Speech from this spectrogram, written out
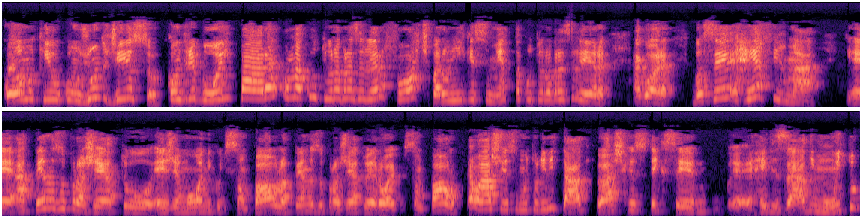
como que o conjunto disso contribui para uma cultura brasileira forte, para o enriquecimento da cultura brasileira. Agora, você reafirmar é, apenas o projeto hegemônico de São Paulo, apenas o projeto heróico de São Paulo, eu acho isso muito limitado. Eu acho que isso tem que ser é, revisado e muito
